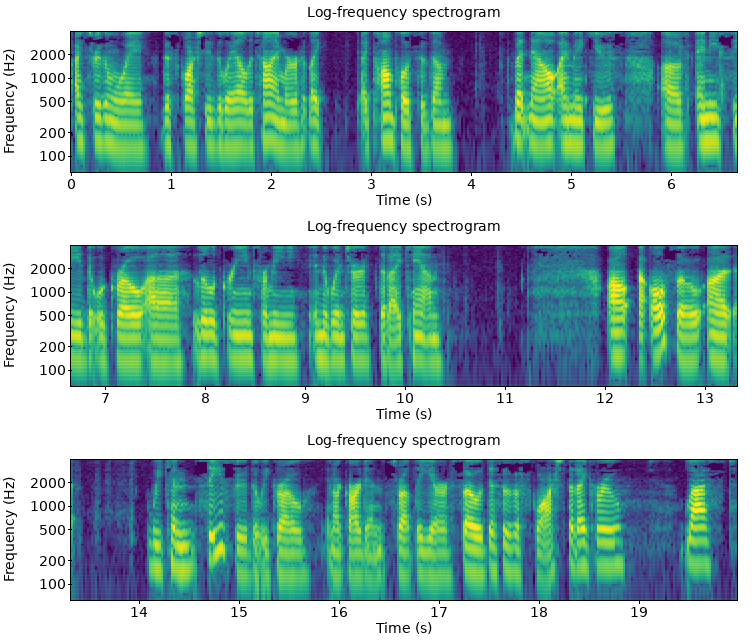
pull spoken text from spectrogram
I threw them away, the squash seeds away all the time, or like I composted them. But now I make use of any seed that will grow a little green for me in the winter that I can. I'll, also, uh, we can save food that we grow in our gardens throughout the year. So this is a squash that I grew last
